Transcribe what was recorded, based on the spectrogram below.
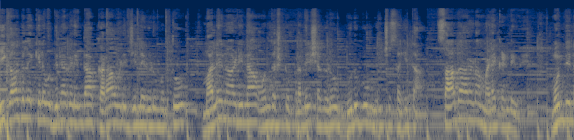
ಈಗಾಗಲೇ ಕೆಲವು ದಿನಗಳಿಂದ ಕರಾವಳಿ ಜಿಲ್ಲೆಗಳು ಮತ್ತು ಮಲೆನಾಡಿನ ಒಂದಷ್ಟು ಪ್ರದೇಶಗಳು ಗುಡುಗು ಮಿಂಚು ಸಹಿತ ಸಾಧಾರಣ ಮಳೆ ಕಂಡಿವೆ. ಮುಂದಿನ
